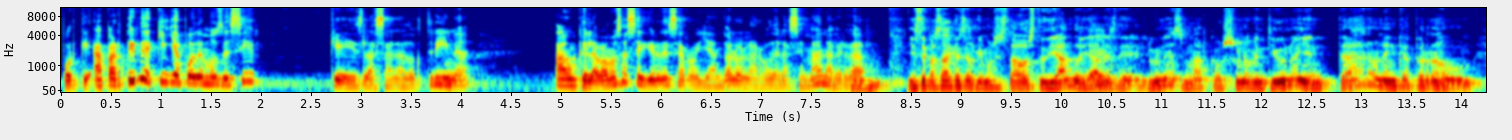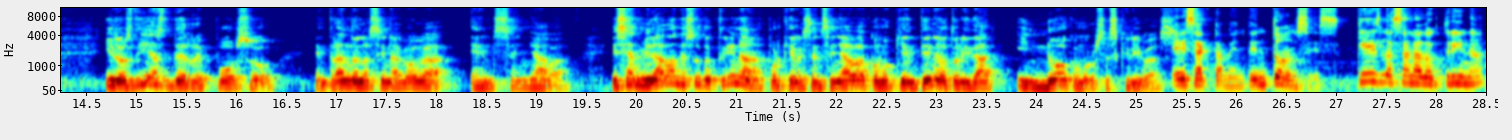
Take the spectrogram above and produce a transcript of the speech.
porque a partir de aquí ya podemos decir qué es la sana doctrina, aunque la vamos a seguir desarrollando a lo largo de la semana, ¿verdad? Y este pasaje es el que hemos estado estudiando ya desde el lunes, Marcos 1.21, y entraron en Capernaum, y los días de reposo, entrando en la sinagoga, enseñaba. Y se admiraban de su doctrina, porque les enseñaba como quien tiene autoridad y no como los escribas. Exactamente. Entonces, ¿qué es la sana doctrina?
